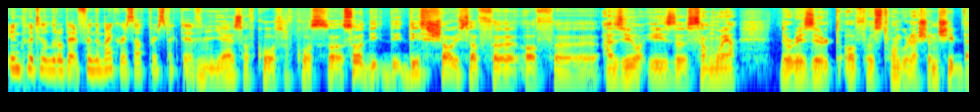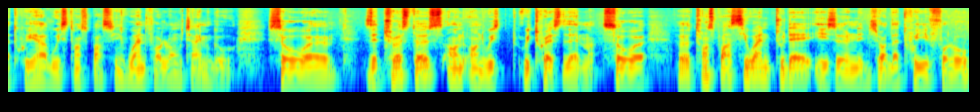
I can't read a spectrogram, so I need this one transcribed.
input a little bit from the Microsoft perspective. Yes, of course, of course. So, so the, the, this choice of uh, of uh, Azure is uh, somewhere the result of a strong relationship that we have with Transparency One for a long time ago. So uh, they trust us and, and we, we trust them. So uh, uh, Transparency One today is an editor that we follow,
